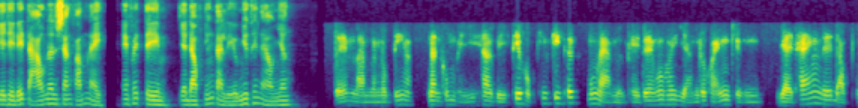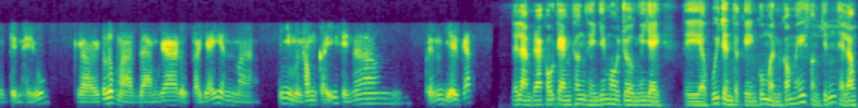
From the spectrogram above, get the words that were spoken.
Vậy thì để tạo nên sản phẩm này, em phải tìm và đọc những tài liệu như thế nào nhân? Tụi em làm lần đầu tiên á, nên cũng bị hơi bị thiếu hụt kiến kiến thức. Muốn làm được thì tụi em cũng phải dành cái khoảng chừng vài tháng để đọc và tìm hiểu. Rồi cái lúc mà làm ra được tờ giấy anh mà nếu như mình không kỹ thì nó thì nó dễ gắt. Để làm ra khẩu trang thân thiện với môi trường như vậy thì à, quy trình thực hiện của mình có mấy phần chính thầy Long?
